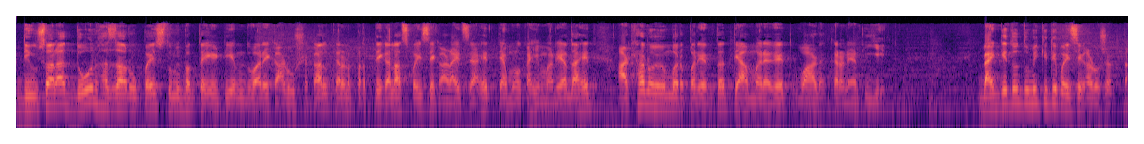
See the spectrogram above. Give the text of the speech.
दिवसाला दोन हजार रुपयेच तुम्ही फक्त ए टी एमद्वारे काढू शकाल कारण प्रत्येकालाच पैसे काढायचे आहेत त्यामुळे काही मर्यादा आहेत. अठरा नोव्हेंबरपर्यंत त्या मर्यादेत वाढ करण्यात येईल. बँकेतून तुम्ही किती पैसे काढू शकता?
